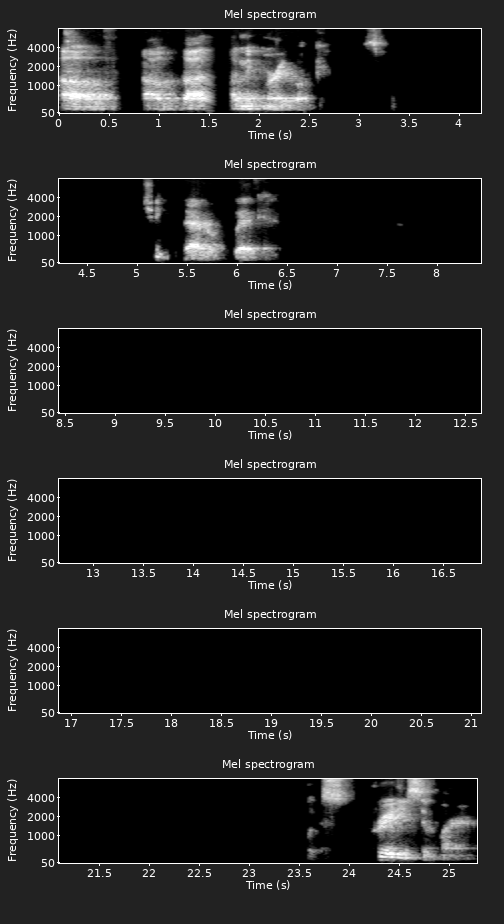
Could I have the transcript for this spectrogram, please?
of of uh, the McMurry book. Check that real quick. Looks pretty similar.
